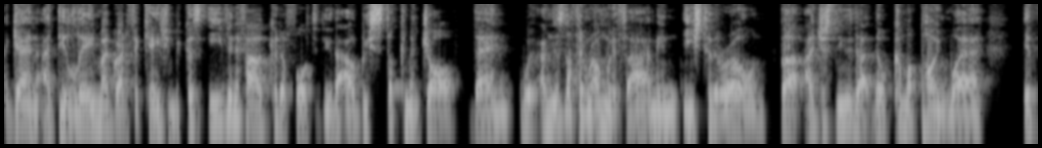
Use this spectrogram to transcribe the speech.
again, I delayed my gratification because even if I could afford to do that, I would be stuck in a job. Then, and there's nothing wrong with that. I mean, each to their own. But I just knew that there'll come a point where if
